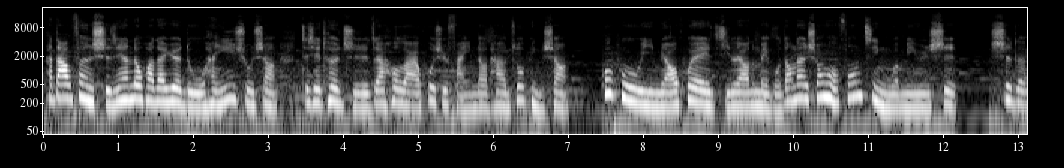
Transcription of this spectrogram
他大部分时间都花在阅读和艺术上。这些特质在后来或许反映到他的作品上。霍普以描绘吉辽的美国当代生活风景闻名于世。是的，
